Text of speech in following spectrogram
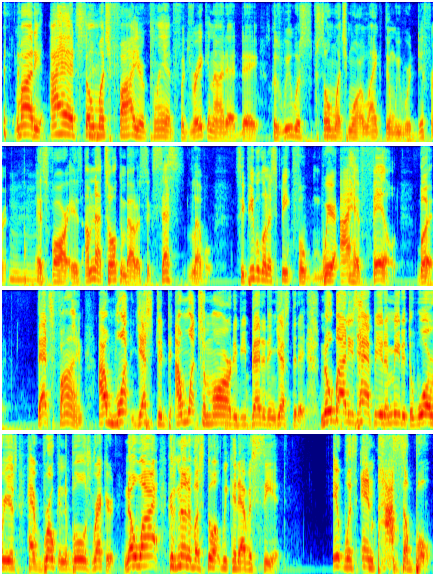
Marty. I had so much fire planned for Drake and I that day because we were so much more alike than we were different. As far as I'm not talking about a success level. See, people are gonna speak for where I have failed, but that's fine. I want yesterday. I want tomorrow to be better than yesterday. Nobody's happier than me that the Warriors have broken the Bulls record. Know why? Because none of us thought we could ever see it. It was impossible.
